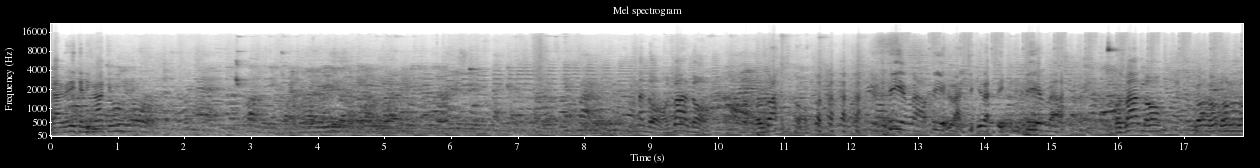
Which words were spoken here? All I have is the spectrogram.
Dai, venite lì un attimo. Osvaldo, Osvaldo, Osvaldo. Pirla, pirla, girati, pirla. Osvaldo, no, no, no, no.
